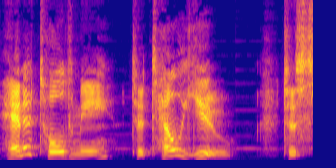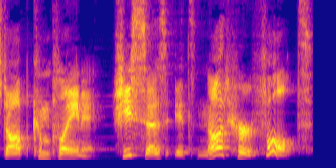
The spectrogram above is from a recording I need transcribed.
Hannah told me to tell you to stop complaining. She says it's not her fault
